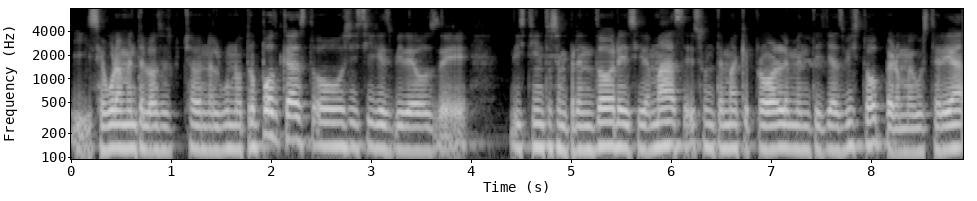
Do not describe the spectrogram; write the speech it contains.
Y seguramente lo has escuchado en algún otro podcast o si sigues videos de distintos emprendedores y demás, es un tema que probablemente ya has visto, pero me gustaría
